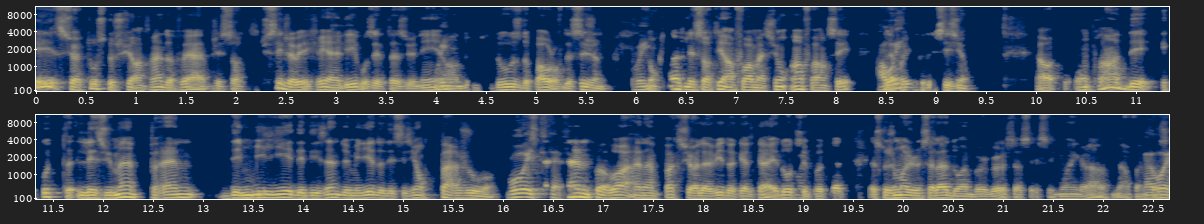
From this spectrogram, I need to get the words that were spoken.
et surtout ce que je suis en train de faire. J'ai sorti, tu sais que j'avais écrit un livre aux États-Unis en 2012, The Power of Decision. Donc là, je l'ai sorti en formation en français, ah, la décision. Alors, on prend des, écoute, les humains prennent des milliers, des dizaines de milliers de décisions par jour. Oui, tout à fait. peut avoir un impact sur la vie de quelqu'un et d'autres, c'est peut-être, est-ce que je mange une salade ou un burger? Ça, c'est moins grave. Mais enfin, ben oui.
